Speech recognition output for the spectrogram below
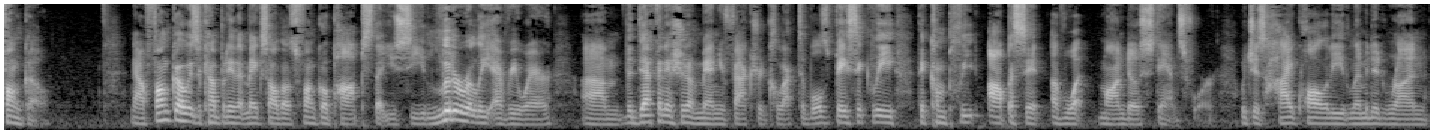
Funko. Now, Funko is a company that makes all those Funko Pops that you see literally everywhere. Um, the definition of manufactured collectibles, basically the complete opposite of what Mondo stands for, which is high quality, limited run,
